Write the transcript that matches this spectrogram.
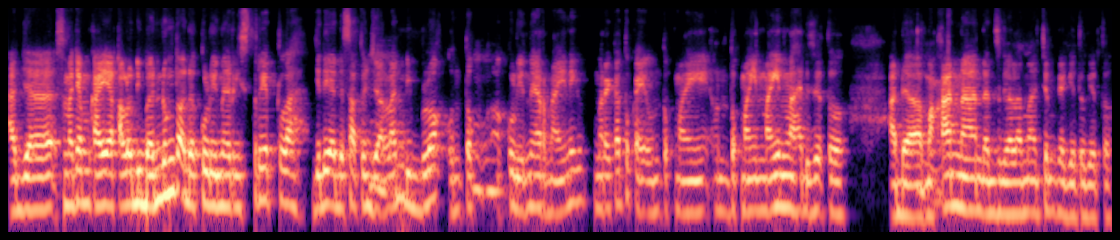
Ada semacam kayak kalau di Bandung tuh ada culinary street lah. Jadi ada satu jalan Hmm. di blok untuk Hmm. kuliner. Nah ini mereka tuh kayak untuk main untuk main-main lah di situ ada Hmm. makanan dan segala macam kayak gitu-gitu.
